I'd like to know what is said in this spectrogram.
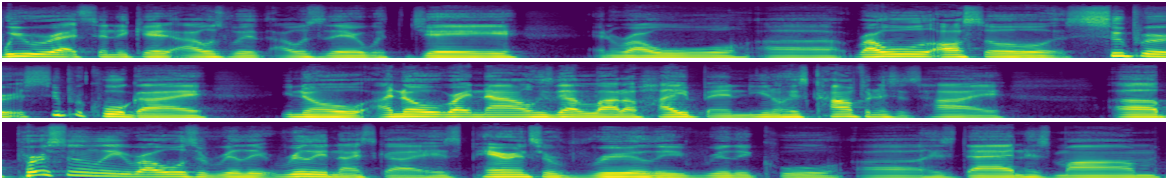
we were at Syndicate. I was with I was there with Jay and Raul. Uh, Raul also super super cool guy. You know, I know right now he's got a lot of hype and you know his confidence is high. Uh, personally, Raul's a really really nice guy. His parents are really really cool. Uh, his dad and his mom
